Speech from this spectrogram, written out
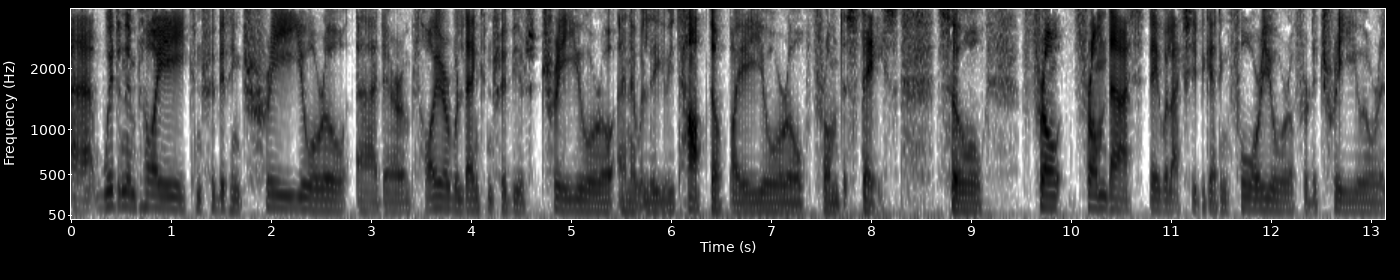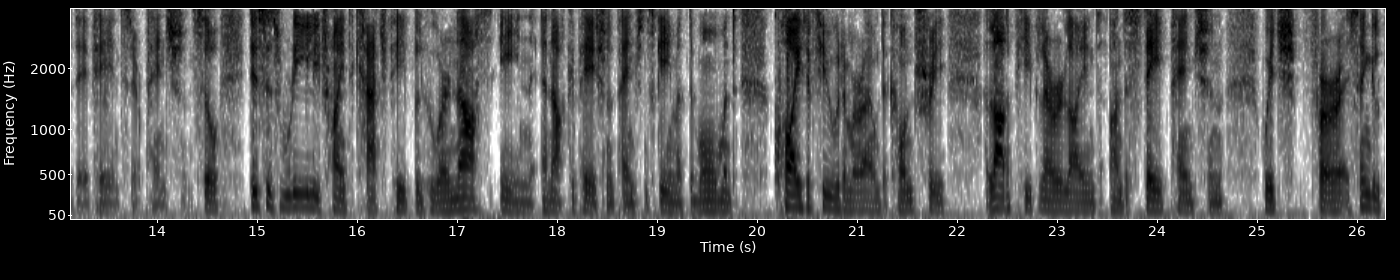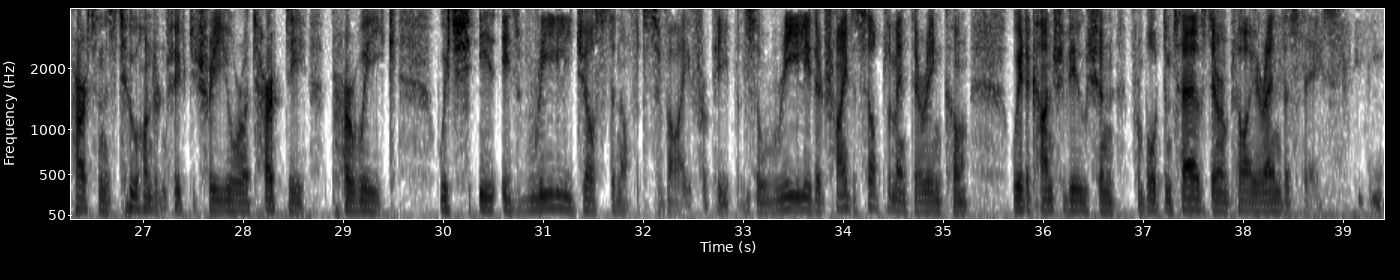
Uh, with an employee contributing three euro, uh, their employer will then contribute three euro, and it will be topped up by a euro from the state. So, from from that they will actually be getting four euro for the three euro they pay into their pension. So this is really trying to catch people who are not in an occupational pension scheme at the moment. Quite a few of them around the country. A lot of people are reliant on the state pension, which for a single person is two hundred and fifty three euro thirty per week which is really just enough to survive for people. So really, they're trying to supplement their income with a contribution from both themselves, their employer, and the state.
